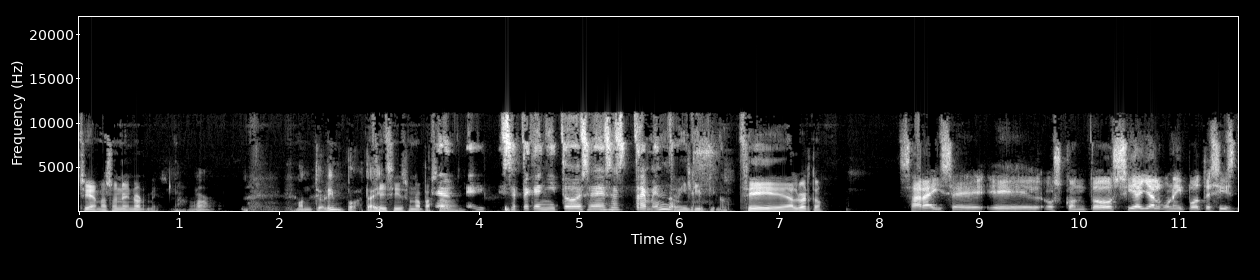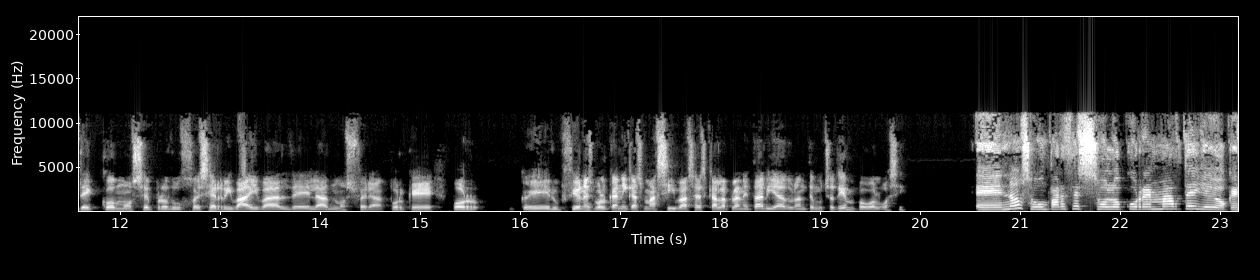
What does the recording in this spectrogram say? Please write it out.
Sí, además son enormes. Monte Olimpo, está ahí. Sí, sí, es una pasada. El- el- ese pequeñito, ese, ese es tremendo. Sí, Alberto. Sara, ¿y se, eh, os contó si hay alguna hipótesis de cómo se produjo ese revival de la atmósfera? Porque por erupciones volcánicas masivas a escala planetaria durante mucho tiempo o algo así. Eh, no, según parece, solo ocurre en Marte y lo que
